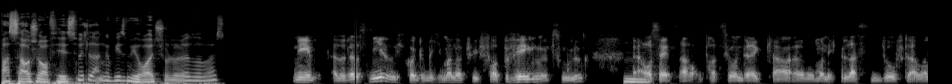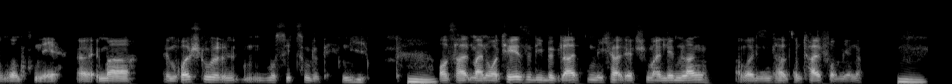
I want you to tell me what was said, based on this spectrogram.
Warst du auch schon auf Hilfsmittel angewiesen, wie Rollstuhl oder sowas? Nee, also das nie. Also ich konnte mich immer natürlich fortbewegen, zum Glück. Mhm. Äh, außer jetzt nach Operation direkt klar, äh, wo man nicht belasten durfte, aber ansonsten nee. Äh, immer im Rollstuhl musste ich zum Glück nie. Mhm. Außer halt meine Orthese, die begleiten mich halt jetzt schon mein Leben lang, aber die sind halt so ein Teil von mir, ne? Mhm.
